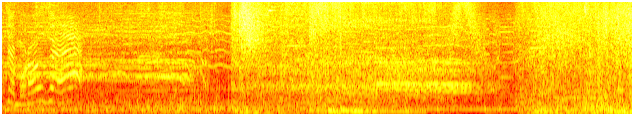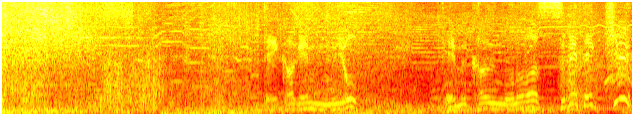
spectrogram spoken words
ってもらうぜ。手加減無用。手向かう者は全て切る。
